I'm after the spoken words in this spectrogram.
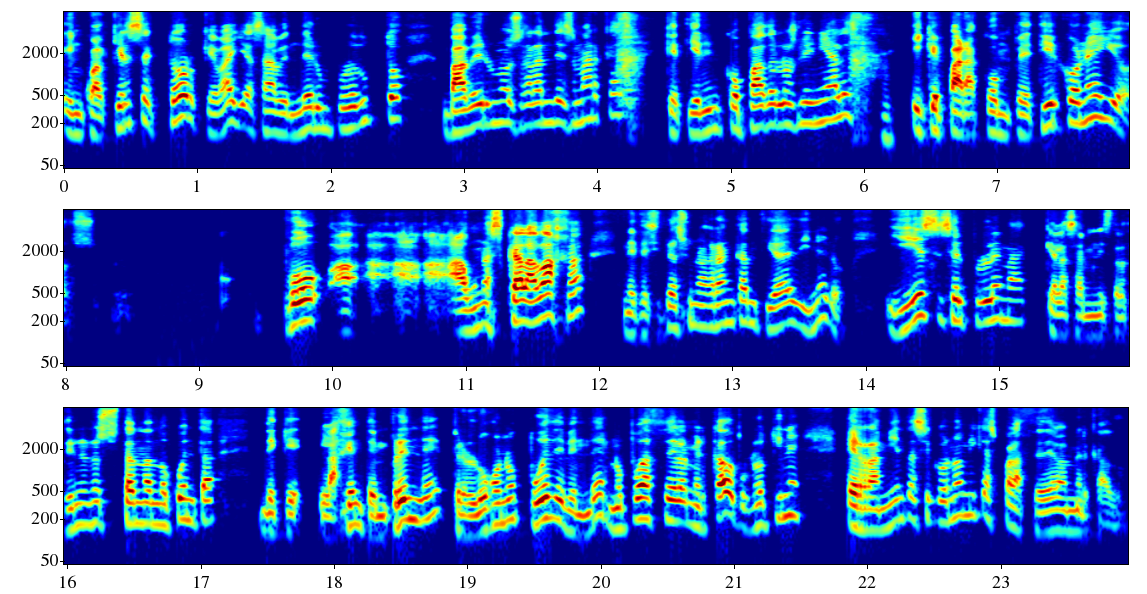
en cualquier sector que vayas a vender un producto, va a haber unos grandes marcas que tienen copados los lineales y que para competir con ellos a, una escala baja necesitas una gran cantidad de dinero. Y ese es el problema que las administraciones no se están dando cuenta de que la gente emprende, pero luego no puede vender, no puede acceder al mercado porque no tiene herramientas económicas para acceder al mercado.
